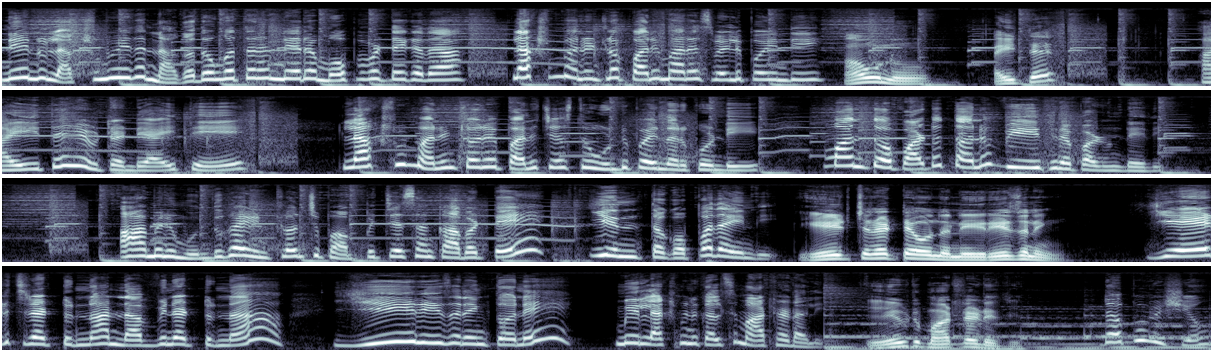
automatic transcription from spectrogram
నేను లక్ష్మి మీద నగ దొంగతనం నేరం మోపబట్టే కదా. లక్ష్మి మన ఇంట్లో పని మానేసి వెళ్ళిపోయింది. అవును. అయితే? అయితే ఏమిటండి? అయితే లక్ష్మి మన ఇంట్లోనే పని చేస్తూ ఉండిపోయిందనుకోండి మనతో పాటు తను వీధిన పడుండేది. ఆమెను ముందుగా ఇంట్లోంచి పంపించేశాం కాబట్టే ఇంత గొప్పదైంది. ఏడ్చినట్టే ఉంది నీ రీజనింగ్. ఏడ్చినట్టున్నా నవ్వినట్టున్నా ఈ రీజనింగ్తోనే మీరు లక్ష్మిని కలిసి మాట్లాడాలి. ఏమిటి మాట్లాడేది? డబ్బు విషయం.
